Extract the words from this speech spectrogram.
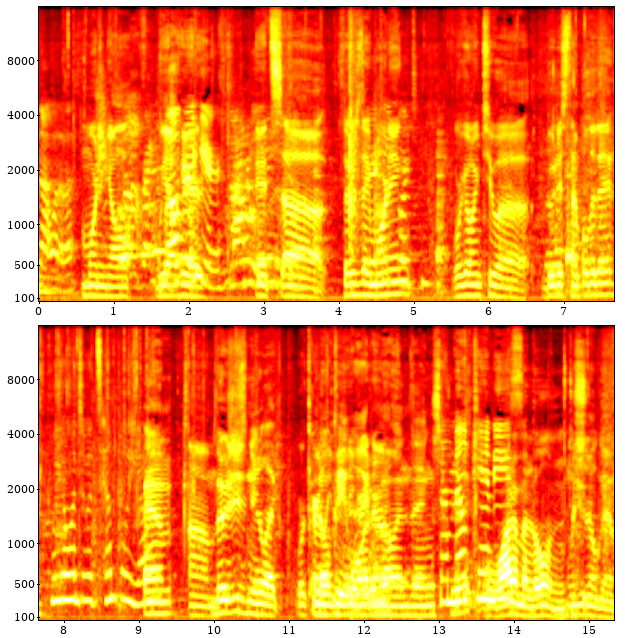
right. not one of us. Morning, y'all. We All out right here. here. It's uh, Thursday morning. We're going to a Buddhist temple today. We going to a temple, y'all. Um, Um, there's these new like we're currently milky eating right now. watermelon things. They're milk candies. Watermelon. They're so good.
